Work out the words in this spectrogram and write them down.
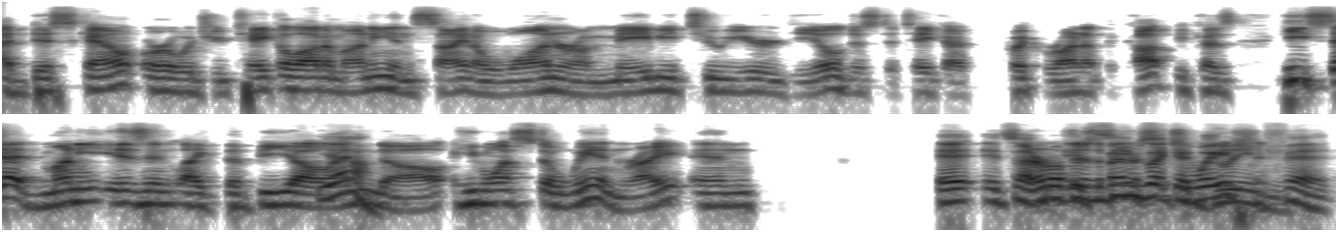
a discount or would you take a lot of money and sign a one or a maybe two year deal just to take a quick run at the cup? Because he said money isn't like the be all yeah. end all. He wants to win, right? And it, it's I don't a, know if there's a better like situation. a dream fit.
